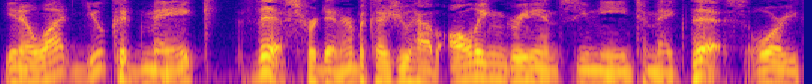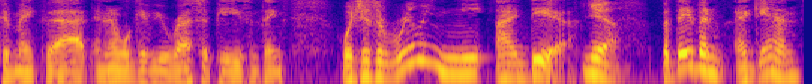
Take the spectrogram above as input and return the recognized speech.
you know what? You could make this for dinner because you have all the ingredients you need to make this, or you could make that, and it will give you recipes and things." Which is a really neat idea. Yeah. But they've been again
